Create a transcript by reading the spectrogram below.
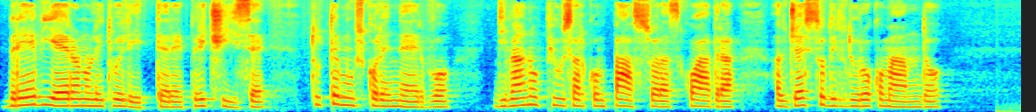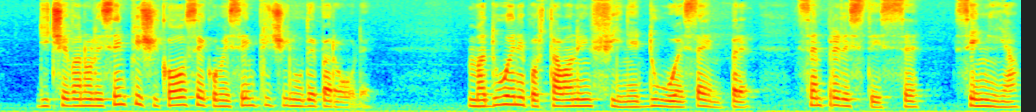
Brevi erano le tue lettere, precise, tutte muscolo e nervo, di mano chiusa al compasso, alla squadra, al gesto del duro comando. Dicevano le semplici cose come semplici nude parole, ma due ne portavano infine, due, sempre, sempre le stesse, sei mia.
